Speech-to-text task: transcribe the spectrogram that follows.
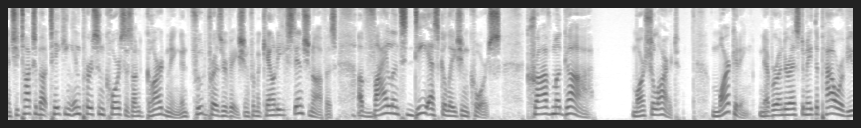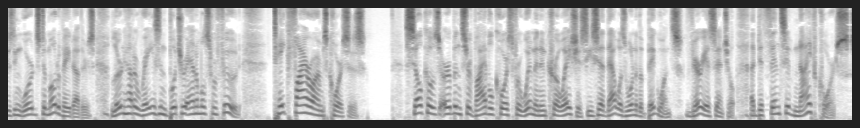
And she talks about taking in person courses on gardening and food preservation from a county extension office, a violence de escalation course, Krav Maga, martial art, marketing. Never underestimate the power of using words to motivate others. Learn how to raise and butcher animals for food. Take firearms courses. Selco's urban survival course for women in Croatia. He said that was one of the big ones, very essential. A defensive knife course.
